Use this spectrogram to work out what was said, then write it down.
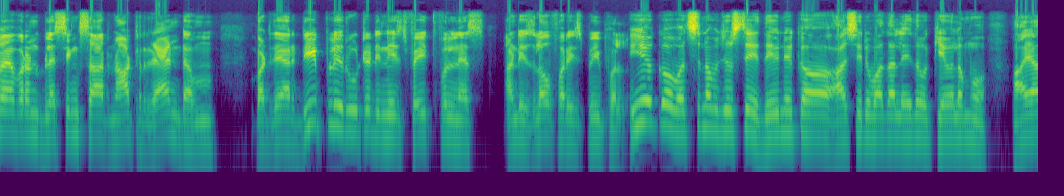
favour and blessings are not random but they are deeply rooted in his faithfulness and his love for his people ఈ యొక్క వచనం చూస్తే దేవుని యొక్క ఆశీర్వాదాలు ఏదో కేవలము ఆయా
